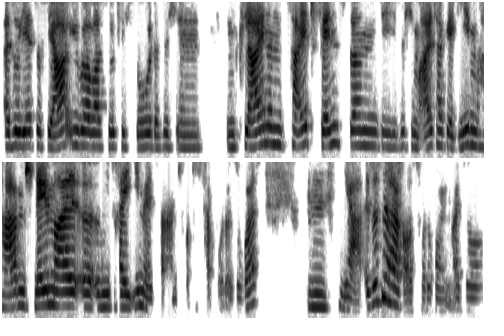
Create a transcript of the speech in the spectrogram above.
Also jetzt das Jahr über war es wirklich so, dass ich in, in kleinen Zeitfenstern, die sich im Alltag ergeben haben, schnell mal äh, irgendwie drei E-Mails beantwortet habe oder sowas. Hm, ja, es ist eine Herausforderung. Also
